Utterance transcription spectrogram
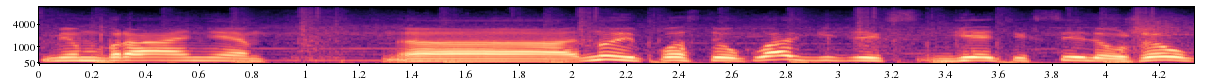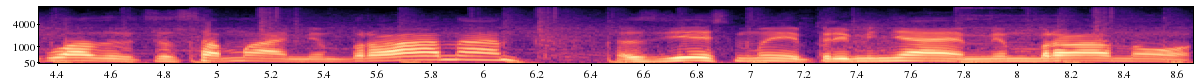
мембране. Ну и после укладки геотекстиля уже укладывается сама мембрана. Здесь мы применяем мембрану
